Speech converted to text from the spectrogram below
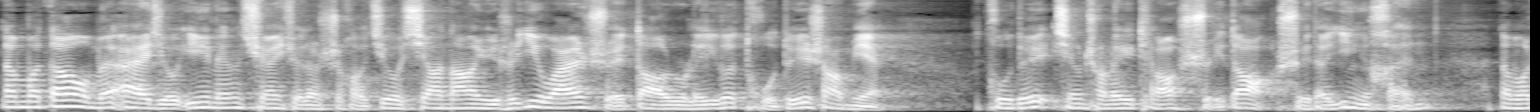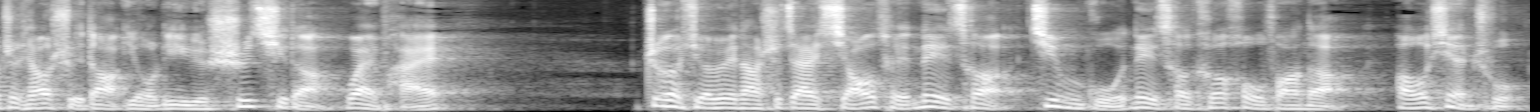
那么，当我们艾灸阴陵泉穴的时候，就相当于是一碗水倒入了一个土堆上面，土堆形成了一条水道，水的印痕。那么这条水道有利于湿气的外排。这个穴位呢是在小腿内侧胫骨内侧髁后方的凹陷处。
